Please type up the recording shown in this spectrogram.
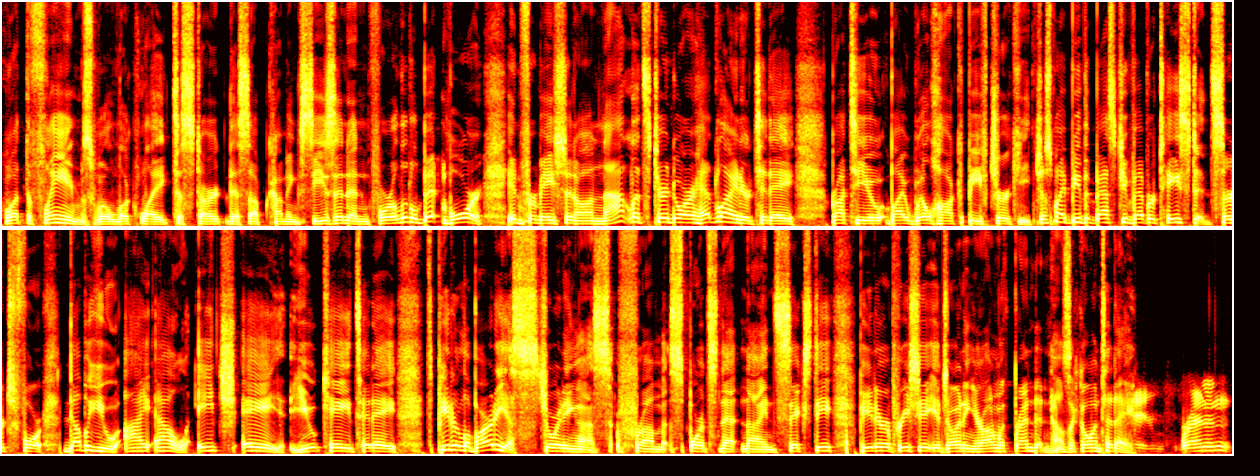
what the Flames will look like to start this upcoming season. And for a little bit more information on that, let's turn to our headliner today, brought to you by Wilhauk Beef Jerky. Just might be the best you've ever tasted. Search for W I L H A U K today. It's Peter Loubardias joining us from Sportsnet 960. Peter, appreciate you joining. You're on with Brendan. How's it going today? Hey, Brendan,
